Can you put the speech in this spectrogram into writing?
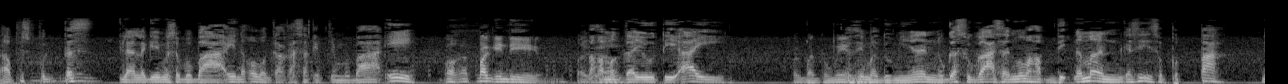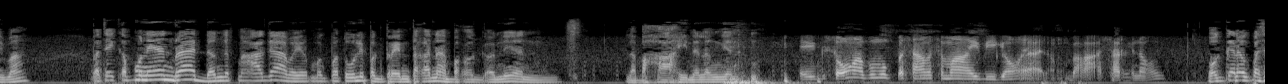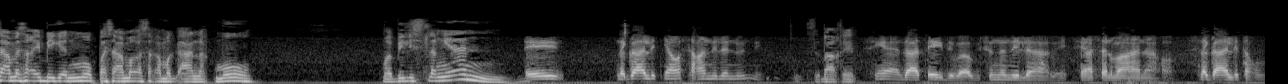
Tapos pag tas ilalagay mo sa babae, nako magkakasakit yung babae. O, at pag hindi... Pag, Baka ah, magka-UTI. Pag madumi. Kasi madumi yan. Hugas-hugasan mo, mahapdi naman. Kasi supot pa. Di ba? Pa-check up mo na yan, Brad. Hanggat maaga. May magpatuloy pag 30 ka na. Baka ano yan. Labahahi na lang yan. Eh, gusto ko nga po magpasama sa mga kaibigan ko, kaya lang, baka asarin ako. eh. Huwag ka na magpasama sa kaibigan mo. Pasama ka sa kamag-anak mo. Mabilis lang yan. Eh, nagalit niya ako sa kanila noon eh. Bakit? Kasi nga, dati, di ba, gusto na nila, sinasamahan ako. Tapos nagalit ako.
